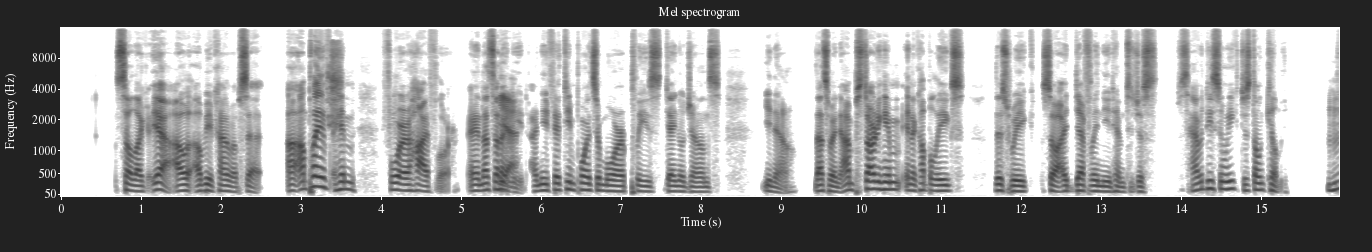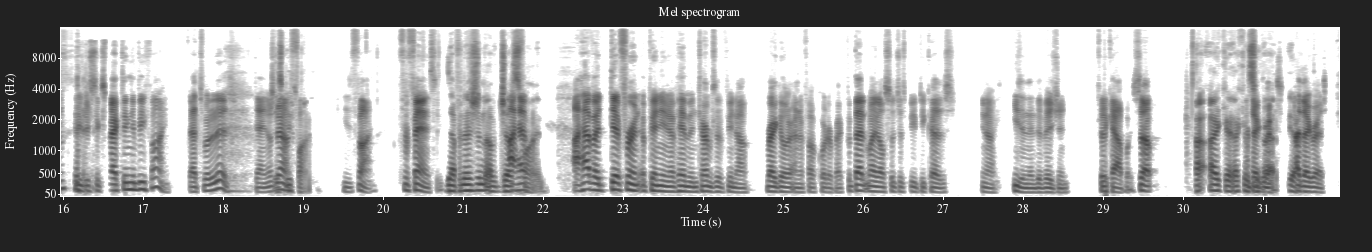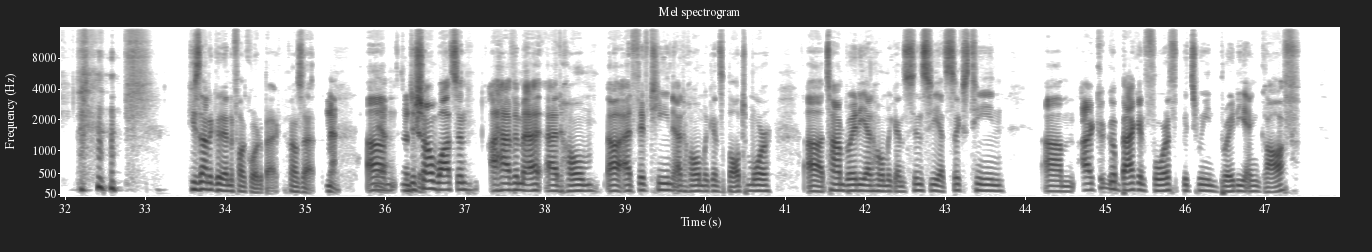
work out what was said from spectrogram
So, like, yeah, I'll, I'll be kind of upset. Uh, I'm playing him for a high floor, and that's what Yeah. I need. I need 15 points or more, please, Daniel Jones. You know, that's what I need. I'm starting him in a couple leagues this week, so I definitely need him to just just have a decent week. Just don't kill me. Mhm. You're just expecting to be fine. That's what it is. Daniel Just be fine. He's fine for fantasy. Definition of just have- fine. I have a different opinion of him in terms of, you know, regular NFL quarterback, but that might also just be because, you know, he's in the division for the Cowboys. So I, I can I I can that. digress. Yeah. I digress. he's not a good NFL quarterback. How's that? No. Um, Yeah, Deshaun Watson, I have him at, at home uh, at 15 at home against Baltimore. Uh, Tom Brady at home against Cincy at 16. Um, I could go back and forth between Brady and Goff,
